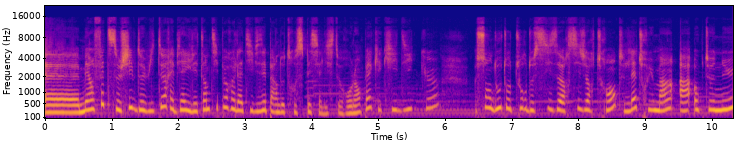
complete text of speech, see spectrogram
Euh, mais en fait, ce chiffre de 8 heures, eh bien, il est un petit peu relativisé par notre spécialiste Roland Peck, qui dit que sans doute autour de 6h, 6h30, l'être humain a obtenu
